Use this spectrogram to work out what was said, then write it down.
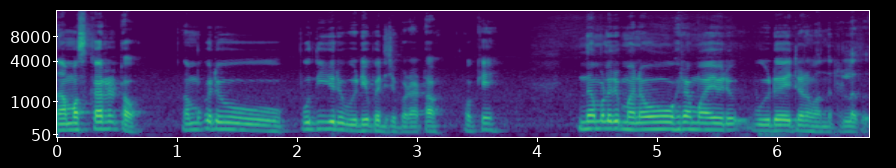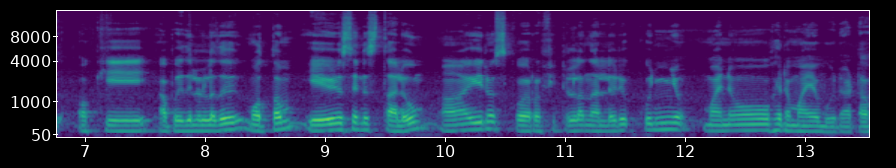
നമസ്കാരം കേട്ടോ നമുക്കൊരു പുതിയൊരു വീഡിയോ പരിചയപ്പെടാം കേട്ടോ ഓക്കെ? ഇന്ന് നമ്മളൊരു മനോഹരമായ ഒരു വീഡിയോ ആയിട്ടാണ് വന്നിട്ടുള്ളത്. ഓക്കെ? അപ്പോൾ ഇതിലുള്ളത് മൊത്തം ഏഴ് സെന്റ് സ്ഥലവും ആയിരം സ്ക്വയർ ഫീറ്റുള്ള നല്ലൊരു കുഞ്ഞു മനോഹരമായ വീടാട്ടോ.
